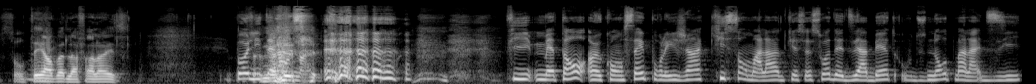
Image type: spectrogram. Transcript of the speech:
Sauter en bas de la falaise. Pas littéralement. Puis, mettons un conseil pour les gens qui sont malades, que ce soit de diabète ou d'une autre maladie.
